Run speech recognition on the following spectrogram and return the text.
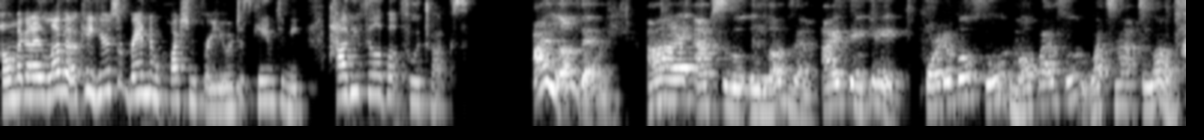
Oh my God, I love it. Okay, here's a random question for you. It just came to me. How do you feel about food trucks? I love them. I absolutely love them. I think, hey, portable food, mobile food, what's not to love?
